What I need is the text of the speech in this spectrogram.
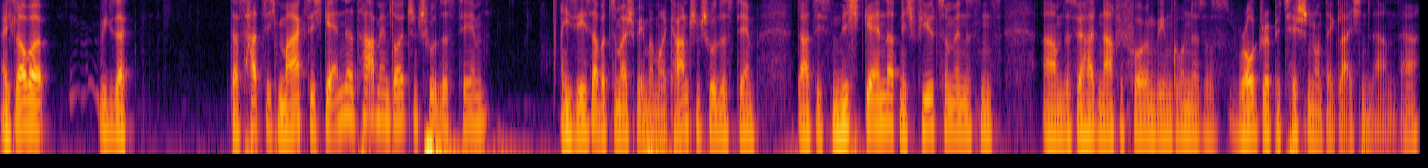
ich glaube, wie gesagt, das hat sich, mag sich geändert haben im deutschen Schulsystem. Ich sehe es aber zum Beispiel im amerikanischen Schulsystem, da hat sich es nicht geändert, nicht viel zumindest, ähm, dass wir halt nach wie vor irgendwie im Grunde so Road Repetition und dergleichen lernen. Ja.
